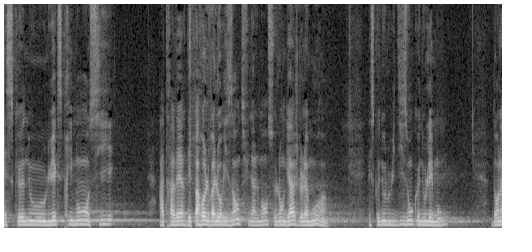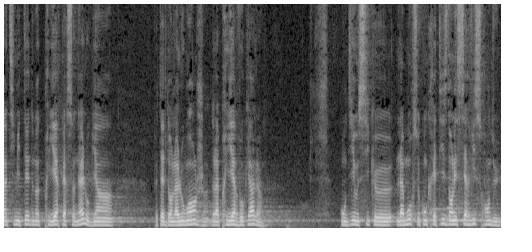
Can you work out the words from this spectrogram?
Est-ce que nous lui exprimons aussi à travers des paroles valorisantes finalement ce langage de l'amour? Est-ce que nous lui disons que nous l'aimons? Dans l'intimité de notre prière personnelle ou bien peut-être dans la louange de la prière vocale? On dit aussi que l'amour se concrétise dans les services rendus.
